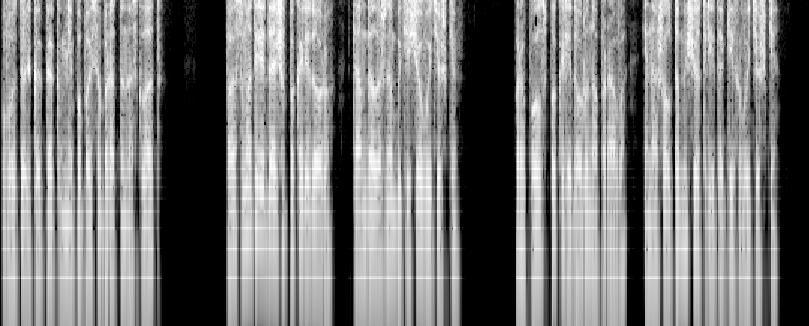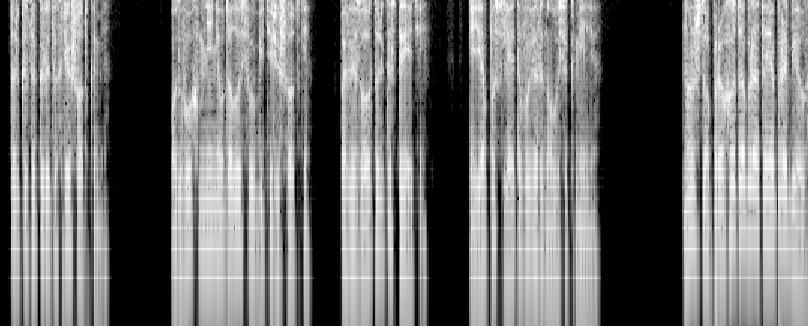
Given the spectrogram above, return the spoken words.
Вот только как мне попасть обратно на склад? Посмотри дальше по коридору. Там должны быть еще вытяжки. Прополз по коридору направо и нашел там еще три таких вытяжки, только закрытых решетками. У двух мне не удалось выбить решетки, повезло только с третьей, и я после этого вернулся к Меле. «Ну что, проход обратно я пробил.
